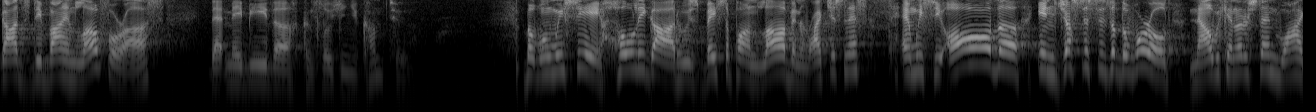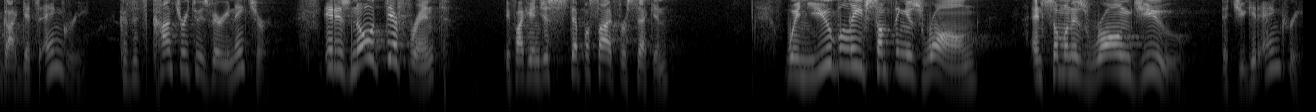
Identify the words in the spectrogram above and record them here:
God's divine love for us, that may be the conclusion you come to. But when we see a holy God who is based upon love and righteousness, and we see all the injustices of the world, now we can understand why God gets angry, because it's contrary to his very nature. It is no different, if I can just step aside for a second, when you believe something is wrong and someone has wronged you, that you get angry.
